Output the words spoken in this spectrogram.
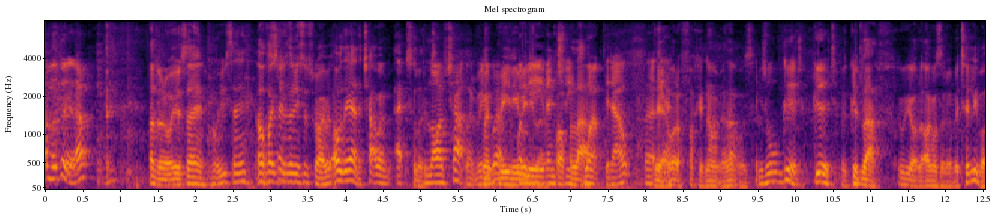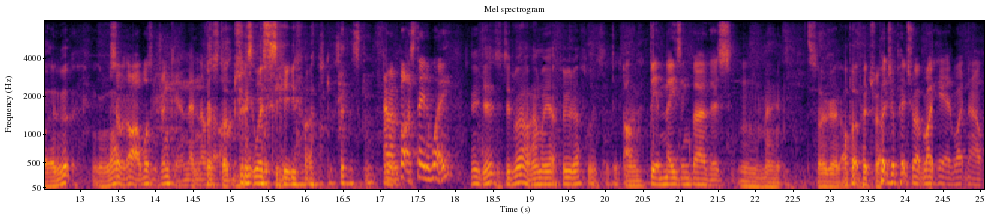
I'm not doing it now. I don't know what you're saying. What were you saying? Oh, thanks So- for the new subscriber. Oh, yeah, the chat went excellent. The live chat went really Went well. really, when really we well. eventually Proper worked it out. But Yeah, yeah, what a fucking nightmare that was. it was all good. Good. A good laugh. We got. I was a little bit tiddly by the end of it. Not gonna lie. So was I. I wasn't drinking, and then I was Chris like, oh, drink whiskey. And I, but I stayed awake. he did. He did well, and we ate food afterwards. Oh, Um, the amazing burgers. mm, mate. So good. I'll put a picture up. Put your picture up right here, right now.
